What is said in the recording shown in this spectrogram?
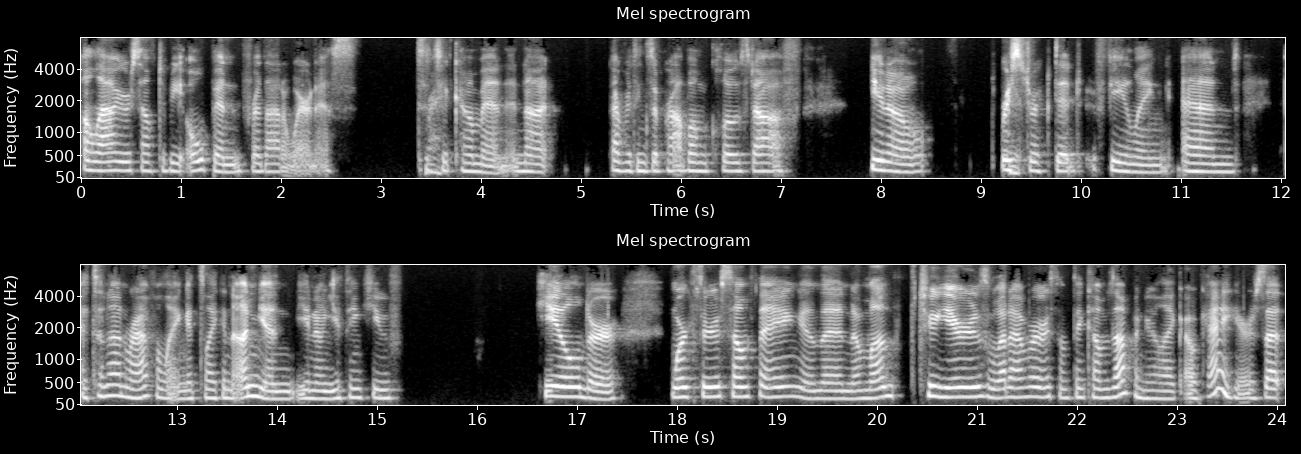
allow yourself to be open for that awareness to, right. to come in and not everything's a problem closed off you know restricted yeah. feeling and it's an unraveling it's like an onion you know you think you've healed or worked through something and then a month two years whatever something comes up and you're like okay here's that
